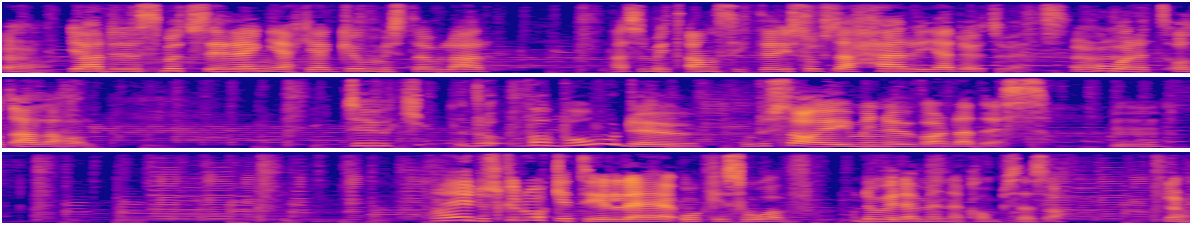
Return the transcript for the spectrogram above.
Ja. Jag hade en smutsig regnjacka, gummistövlar. Alltså mitt ansikte, jag såg så här härjad ut du vet. Håret åt alla håll. Du, då, var bor du? Och då sa jag ju min nuvarande adress. Mm. Nej, då ska du åka till eh, Åkeshov. Det var ju det mina kompisar sa. Ja.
